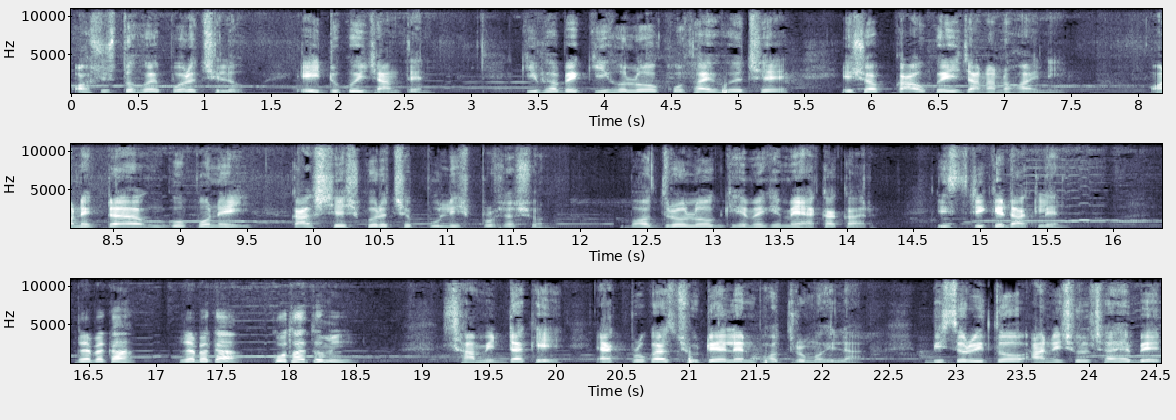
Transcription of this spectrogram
অসুস্থ হয়ে পড়েছিল। এইটুকুই জানতেন। কীভাবে কি হলো, কোথায় হয়েছে এসব কাউকেই জানানো হয়নি। অনেকটা গোপনেই কাজ শেষ করেছে পুলিশ প্রশাসন। ভদ্রলোক ঘেমে ঘেমে একাকার। স্ত্রীকে ডাকলেন রেবেকা রেবেকা কোথায় তুমি? স্বামীর ডাকে এক প্রকার ছুটে এলেন ভদ্রমহিলা। বিচরিত আনিসুল সাহেবের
